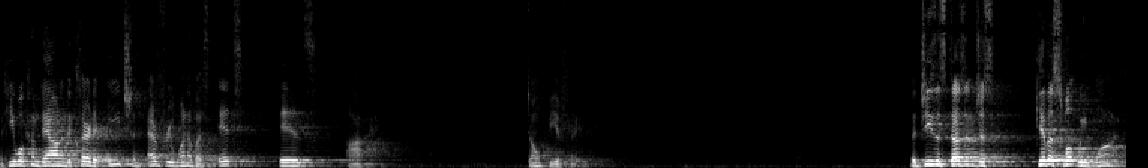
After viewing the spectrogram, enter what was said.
That he will come down and declare to each and every one of us, It is I. Don't be afraid. That Jesus doesn't just give us what we want,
